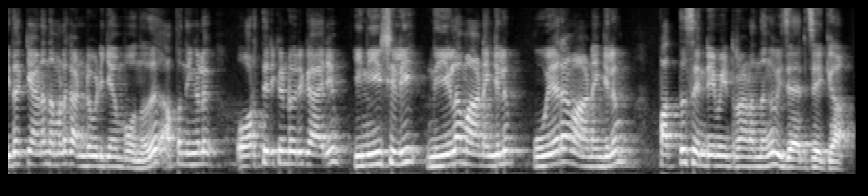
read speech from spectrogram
ഇതൊക്കെയാണ് നമ്മൾ കണ്ടുപിടിക്കാൻ പോകുന്നത്. അപ്പം നിങ്ങൾ ഓർത്തിരിക്കേണ്ട ഒരു കാര്യം ഇനീഷ്യലി നീളമാണെങ്കിലും ഉയരമാണെങ്കിലും പത്ത് സെന്റിമീറ്റർ ആണെന്നങ്ങ് വിചാരിച്ചേക്കുക.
